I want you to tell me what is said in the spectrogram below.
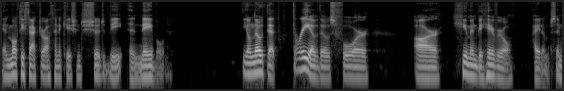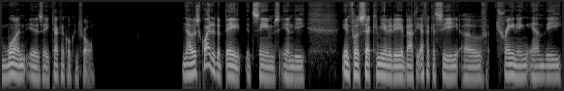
and multi-factor authentication should be enabled. You'll note that three of those four are human behavioral items, and one is a technical control. Now, there's quite a debate, it seems, in the InfoSec community about the efficacy of training and the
